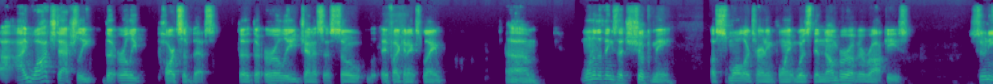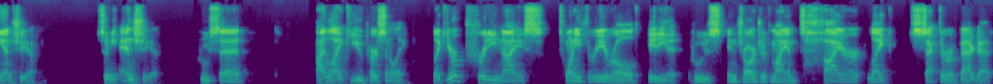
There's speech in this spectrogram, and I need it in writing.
I watched actually the early parts of this, the the early genesis. So if I can explain, um, one of the things that shook me, a smaller turning point, was the number of Iraqis, Sunni and Shia, Sunni who said, "I like you personally. Like you're a pretty nice 23 year old idiot who's in charge of my entire like sector of Baghdad.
